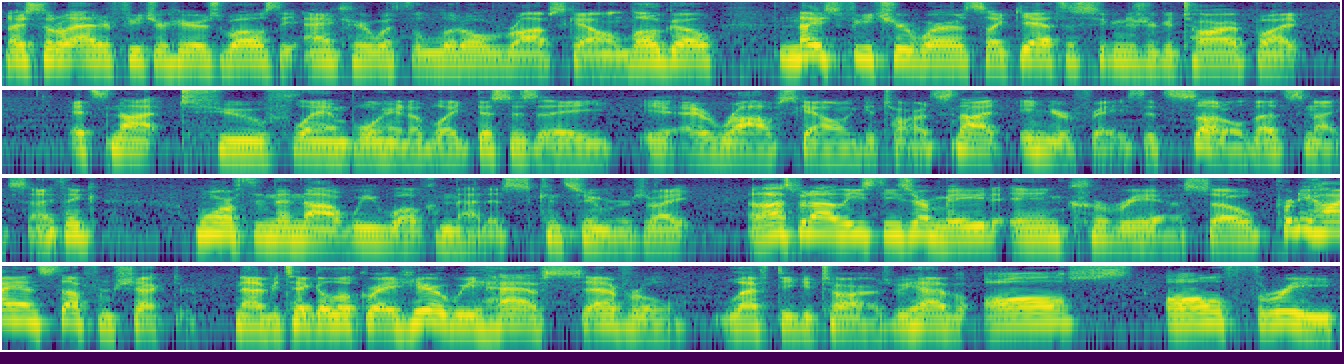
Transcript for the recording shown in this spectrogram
Nice little added feature here as well is the anchor with the little Rob Scallon logo. Nice feature where it's like, yeah, it's a signature guitar, but it's not too flamboyant of like, this is a, a Rob Scallon guitar. It's not in your face. It's subtle. That's nice. And I think more often than not, we welcome that as consumers, right? And last but not least, these are made in Korea, so pretty high-end stuff from Schecter. Now, if you take a look right here, we have several lefty guitars. We have all all three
